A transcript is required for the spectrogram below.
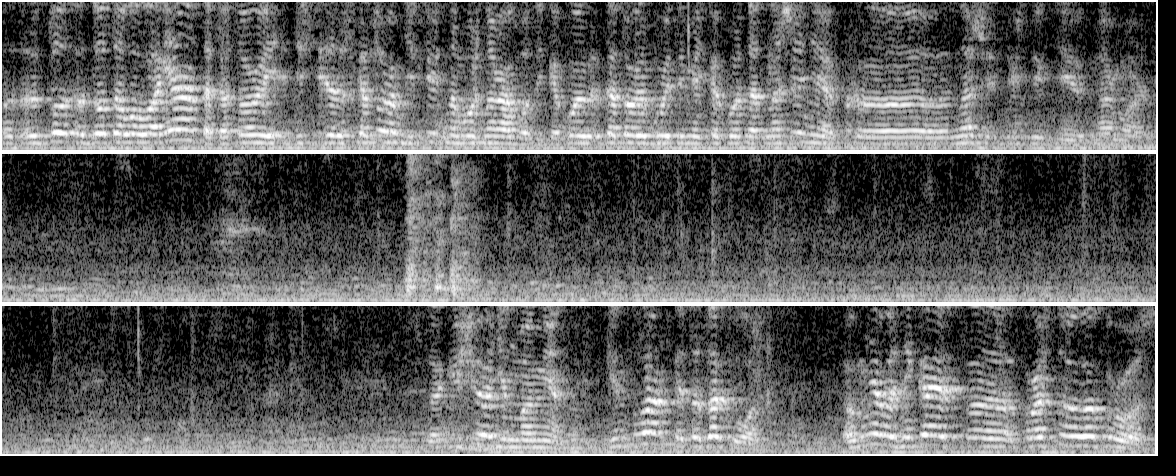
э, до, до того варианта, который, с которым действительно можно работать, какой, который будет иметь какое-то отношение к э, нашей перспективе, к еще один момент. Генплан – это закон. У меня возникает э, простой вопрос.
